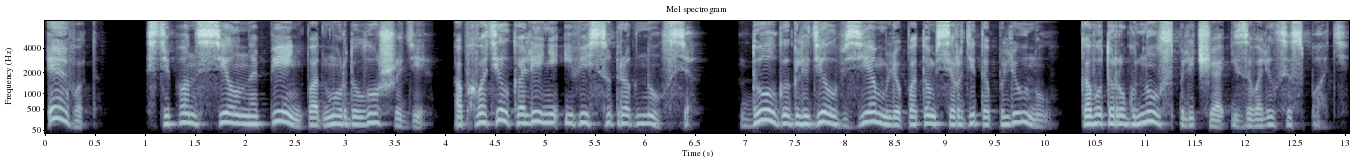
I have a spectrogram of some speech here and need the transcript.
Эвот!» Степан сел на пень под морду лошади, обхватил колени и весь содрогнулся. Долго глядел в землю, потом сердито плюнул, кого-то ругнул с плеча и завалился спать.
